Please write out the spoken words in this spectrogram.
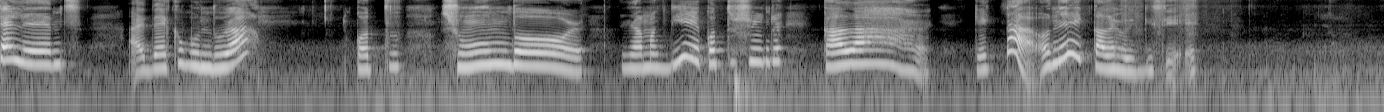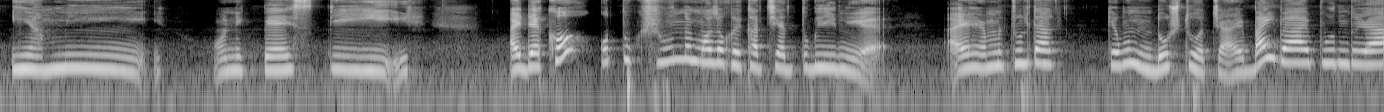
চ্যালেঞ্জ আর দেখো বন্ধুরা কত সুন্দর আমাকে দিয়ে কত সুন্দর কালার। কেকটা অনেক কালার হয়ে গেছে। ইয়ামি, অনেক টেস্টি আর দেখো, কত সুন্দর মজা করে খাচ্ছি এতগুলি নিয়ে। আর আমার চুলটা কেমন দুষ্ট হচ্ছে। আর বাই বাই বন্ধুরা।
